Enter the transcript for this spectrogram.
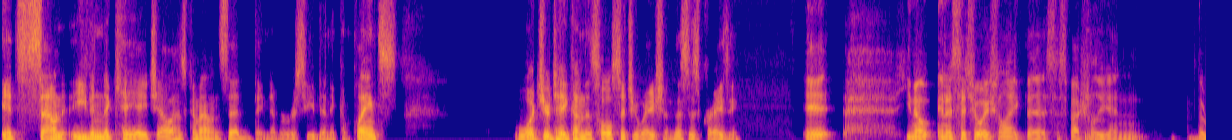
it's sound even the KHL has come out and said they never received any complaints. What's your take on this whole situation? This is crazy. It, you know, in a situation like this, especially in the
